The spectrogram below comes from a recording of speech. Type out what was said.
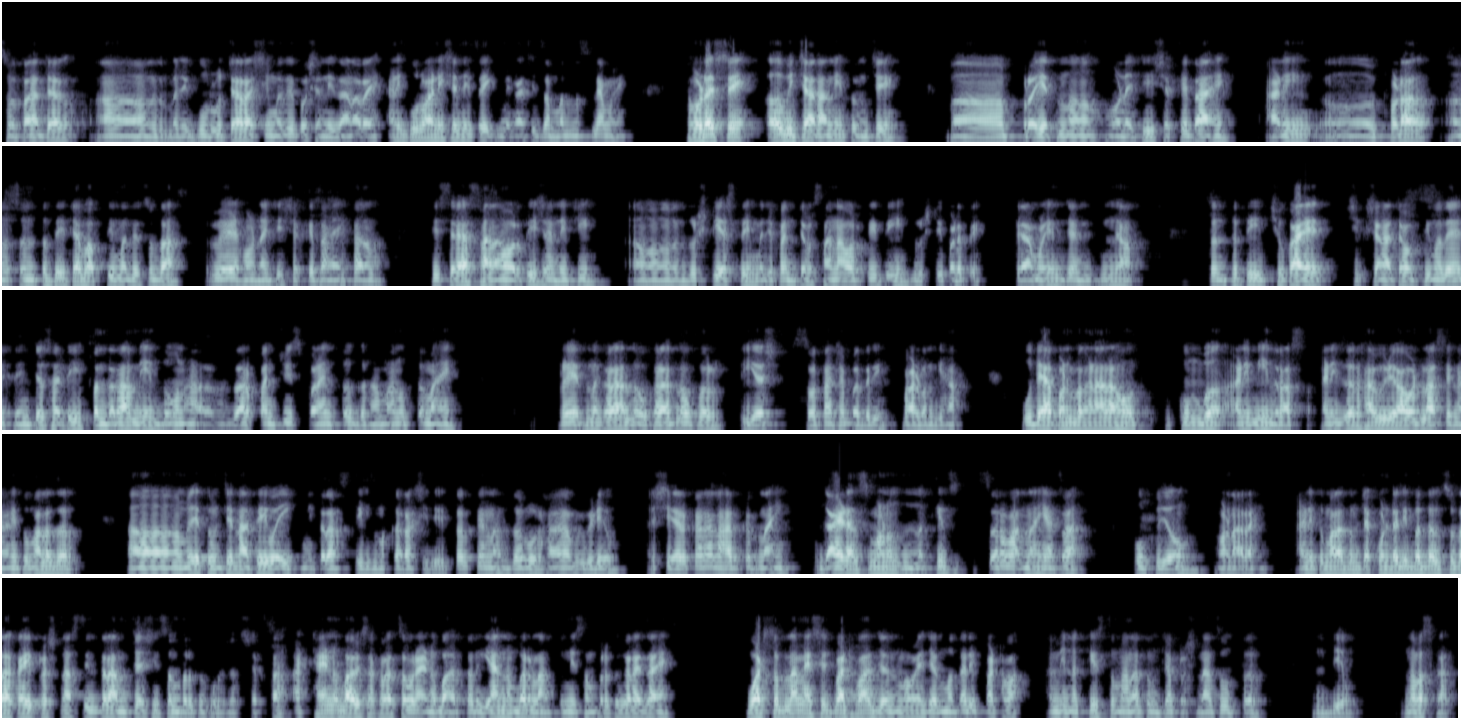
स्वतःच्या म्हणजे गुरुच्या राशीमध्ये तो शनी जाणार आहे आणि गुरु आणि शनीचा एकमेकांशी जमत नसल्यामुळे थोडेसे अविचाराने तुमचे प्रयत्न होण्याची शक्यता आहे आणि थोडा संततीच्या बाबतीमध्ये सुद्धा वेळ होण्याची शक्यता आहे. कारण तिसऱ्या स्थानावरती शनीची दृष्टी असते म्हणजे पंचम स्थानावरती ती दृष्टी पडते. त्यामुळे ज्यांना संतती इच्छुक आहेत शिक्षणाच्या बाबतीमध्ये आहेत त्यांच्यासाठी पंधरा मे दोन हजार पंचवीसपर्यंत ग्रहमान उत्तम आहे. प्रयत्न करा लवकरात लवकर यश स्वतःच्या पदरी पाडून घ्या. उद्या आपण बघणार आहोत कुंभ आणि मीन रास. आणि जर हा व्हिडिओ आवडला असेल आणि तुम्हाला जर म्हणजे तुमचे नातेवाईक मित्र असतील मकर राशीचे तर त्यांना जरूर हा व्हिडिओ शेअर करायला हरकत नाही. गायडन्स म्हणून नक्कीच सर्वांना याचा उपयोग होणार आहे. आणि तुम्हाला तुमच्या कुंडलीबद्दल सुद्धा काही प्रश्न असतील तर आमच्याशी संपर्क करू शकता. अठ्ठ्याण्णव बावीस अकरा चौऱ्याण्णव बहात्तर या नंबरला तुम्ही संपर्क करायचा आहे. व्हॉट्सअपला मेसेज पाठवा जन्म जन्मतारीख पाठवा. आम्ही नक्कीच तुम्हाला तुमच्या प्रश्नाचं उत्तर देऊ. नमस्कार.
